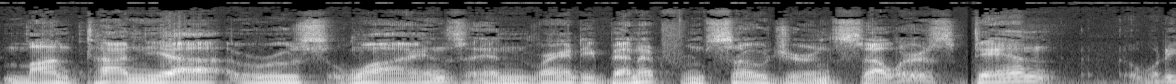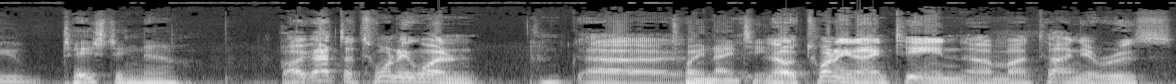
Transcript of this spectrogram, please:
Montagna Russe Wines and Randy Bennett from Sojourn Cellars. Dan, what are you tasting now? Well, I got the 21. Uh, 2019. No, 2019 uh, Montagna Russe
